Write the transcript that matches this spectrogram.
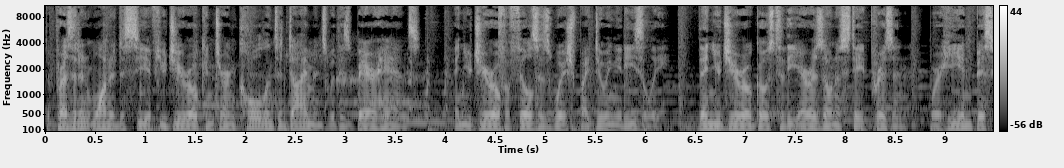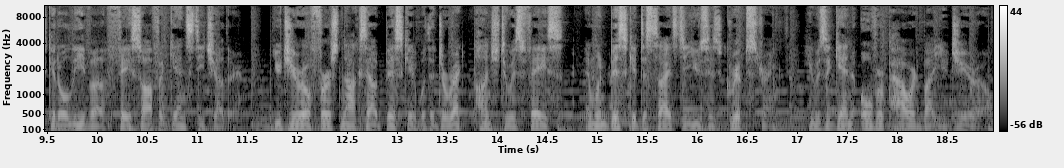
the president wanted to see if Yujiro can turn coal into diamonds with his bare hands, and Yujiro fulfills his wish by doing it easily. Then Yujiro goes to the Arizona State Prison, where he and Biscuit Oliva face off against each other. Yujiro first knocks out Biscuit with a direct punch to his face, and when Biscuit decides to use his grip strength, he was again overpowered by Yujiro.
